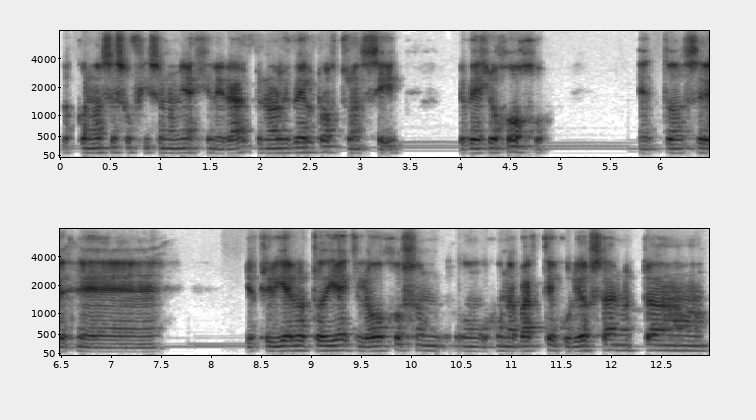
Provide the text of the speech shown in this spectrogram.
los conoce su fisonomía general, pero no les ve el rostro en sí ves los ojos. Entonces, eh, yo escribí el otro día que los ojos son una parte curiosa de nuestra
